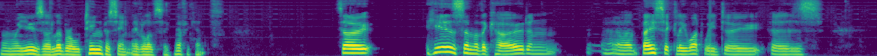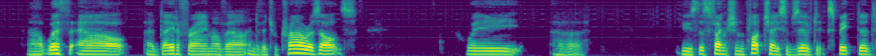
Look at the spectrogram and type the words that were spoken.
And we use a liberal 10% level of significance. So here's some of the code and uh, basically what we do is uh, with our uh, data frame of our individual trial results, we uh, use this function plot chase observed expected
